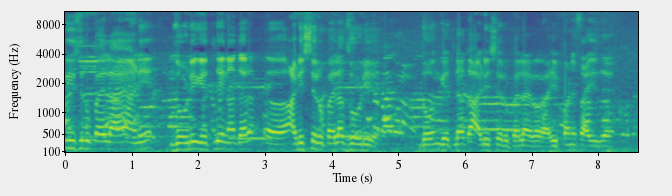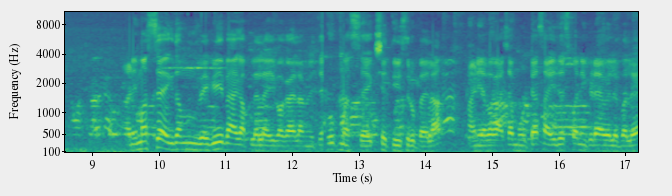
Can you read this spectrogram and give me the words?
तीस रुपयाला आहे आणि जोडी घेतली ना तर अडीचशे रुपयाला जोडी आहे. दोन घेतल्या तर अडीचशे रुपयाला आहे बघा ही पण साईज आहे. आणि मस्त आहे एकदम वेगळी बॅग आपल्याला ही बघायला मिळते. खूप मस्त आहे एकशे तीस रुपयाला. आणि हे बघा अशा मोठ्या साईजेस पण इकडे अवेलेबल आहे.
